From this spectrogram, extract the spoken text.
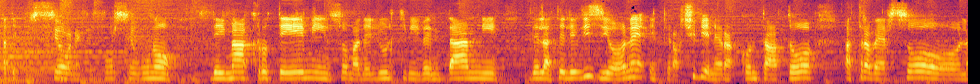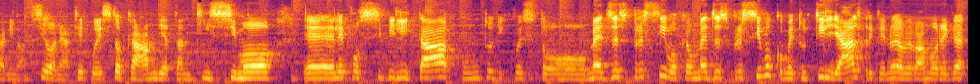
La depressione, che forse è uno dei macro temi insomma, degli ultimi vent'anni della televisione e però ci viene raccontato attraverso l'animazione. Anche questo cambia tantissimo eh, le possibilità appunto di questo mezzo espressivo, che è un mezzo espressivo come tutti gli altri che noi avevamo, rega-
